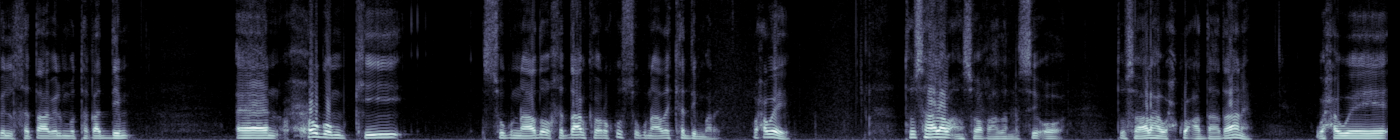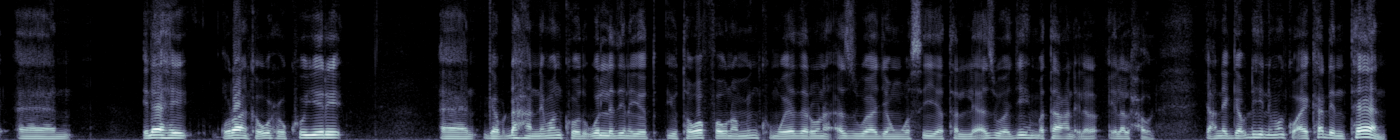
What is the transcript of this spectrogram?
bilkhitaabi almutaqadim xukumkii sugnaado khitaabkii hore ku sugnaaday kadib maray waxa weeye tusaalaba aan soo qaadano si oo tusaalaha wax ku cadaadaane waxa weeye ilaahay qur'aanka wuxuu ku yiri gabdhaha nimankooda waladiina yutawafawna minkum wayadaruuna aswaaja wasiyata liaswaajihim mataacan ila alxawl yacni gabdhihii nimanku ay ka dhinteen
